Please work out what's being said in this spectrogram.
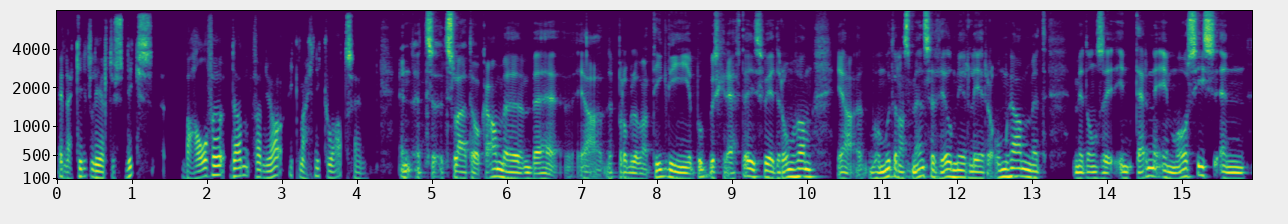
En dat kind leert dus niks, behalve dan van ja, ik mag niet kwaad zijn. En het, het sluit ook aan bij, ja, de problematiek die je in je boek beschrijft. Hè, is wederom van, ja, we moeten als mensen veel meer leren omgaan met, met onze interne emoties en,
